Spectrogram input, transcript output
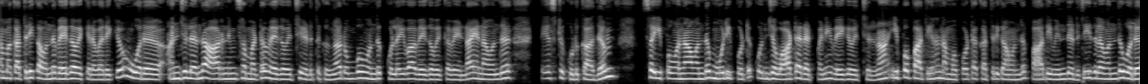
நம்ம கத்திரிக்காய் வந்து வேக வைக்கிற வரைக்கும் ஒரு அஞ்சுலேருந்து ஆறு நிமிஷம் மட்டும் வேக வச்சு எடுத்துக்கோங்க. ரொம்ப வந்து குலைவாக வேக வைக்க வேண்டாம். ஏன்னா வந்து டேஸ்ட்டு கொடுக்காது. ஸோ இப்போ நான் வந்து மூடி போட்டு கொஞ்சம் வாட்டர் ஆட் பண்ணி வேக வச்சிடலாம். இப்போ பார்த்தீங்கன்னா நம்ம போட்ட கத்திரிக்காய் வந்து பாதி வெந்துடுச்சு. இதில் வந்து ஒரு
